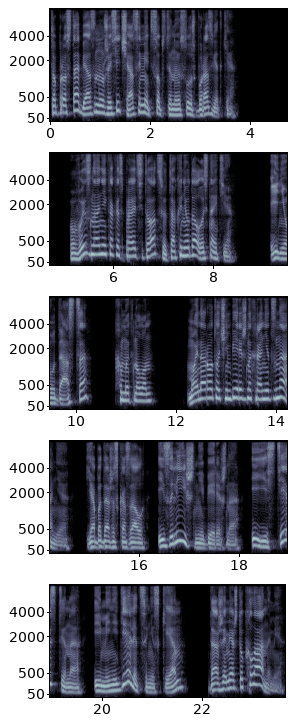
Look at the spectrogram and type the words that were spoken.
то просто обязан уже сейчас иметь собственную службу разведки. Увы, знаний, как исправить ситуацию, так и не удалось найти. «И не удастся?» — хмыкнул он. «Мой народ очень бережно хранит знания. Я бы даже сказал, излишне бережно. И, естественно, ими не делится ни с кем, даже между кланами.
